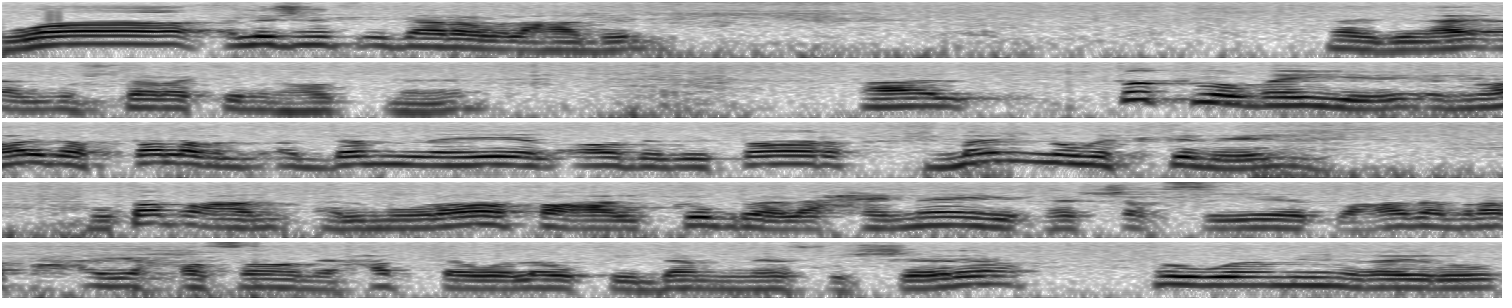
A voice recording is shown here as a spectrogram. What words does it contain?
ولجنة الإدارة والعدل. هيدي الهيئه المشتركه من هو اثنين قال تطلب هي إنه هذا الطلب اللي قدم لها اياه القاضي بيطار منه مكتمل. وطبعا المرافعة الكبرى لحماية هالشخصيات وعدم رفع أي حصانة حتى ولو في دم ناس في الشارع هو من غيره.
